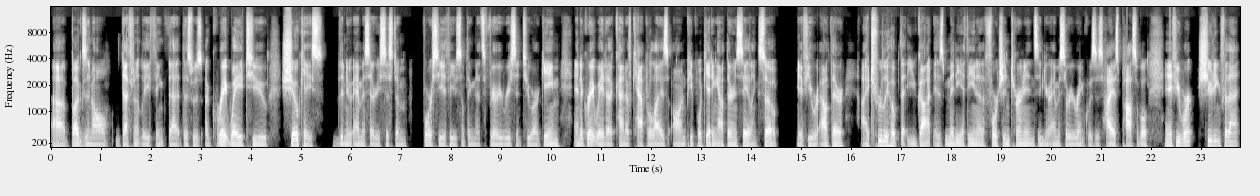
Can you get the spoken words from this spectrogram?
uh, bugs and all. Definitely think that this was a great way to showcase the new emissary system for Sea of Thieves, something that's very recent to our game, and a great way to kind of capitalize on people getting out there and sailing. So, if you were out there I truly hope that you got as many Athena fortune turn ins and your emissary rank was as high as possible. And if you weren't shooting for that,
